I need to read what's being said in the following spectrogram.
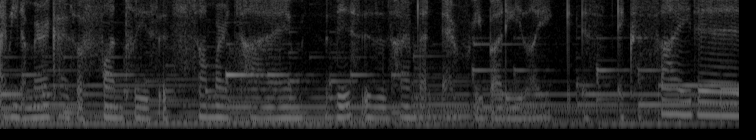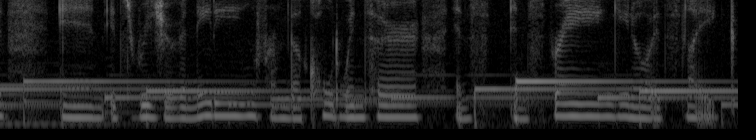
I mean, America is a fun place. It's summertime. This is a time that everybody like is excited and it's rejuvenating from the cold winter and in spring. You know, it's like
